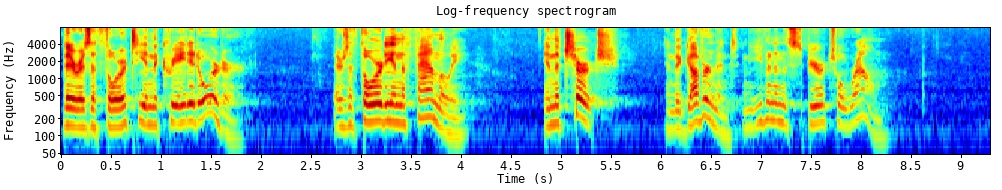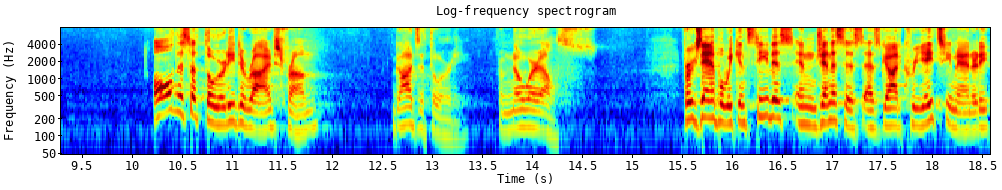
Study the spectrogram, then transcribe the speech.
There is authority in the created order, there's authority in the family, in the church, in the government, and even in the spiritual realm. All this authority derives from God's authority, from nowhere else. For example, we can see this in Genesis as God creates humanity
